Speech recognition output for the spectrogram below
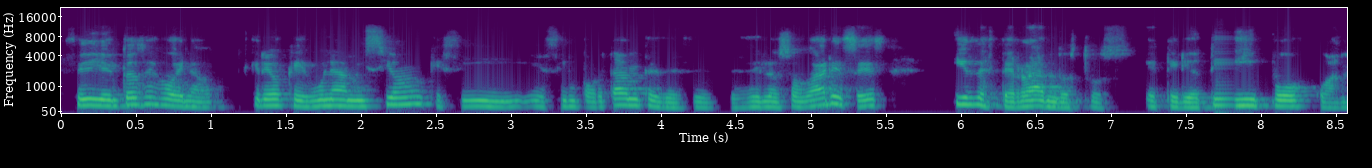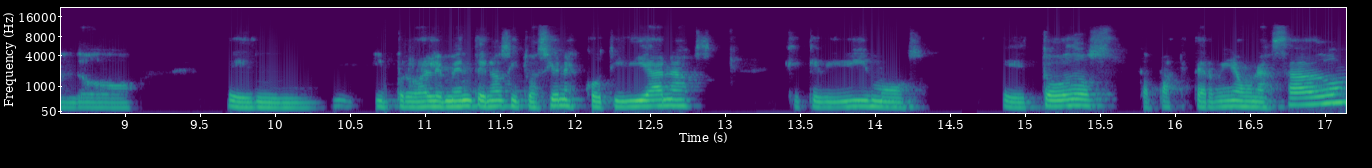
Sí, entonces, bueno, creo que una misión que sí es importante desde, desde los hogares es ir desterrando estos estereotipos cuando, y probablemente, ¿no? Situaciones cotidianas que, que vivimos eh, todos, capaz que termina un asado,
